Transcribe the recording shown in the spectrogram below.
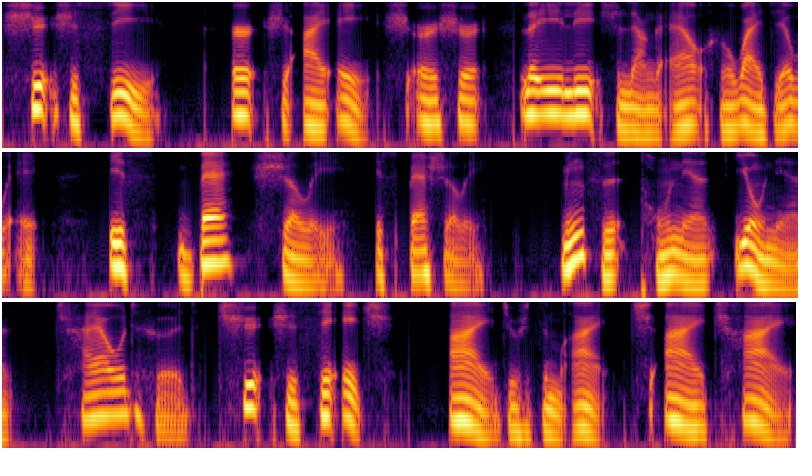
，sh 是 c，er 是 i a，是 er 是，l e l 是两个 l 和 y 结尾，especially，especially，名词童年、幼年，childhood，ch 是 c h，i 就是字母 i，ch i chai。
